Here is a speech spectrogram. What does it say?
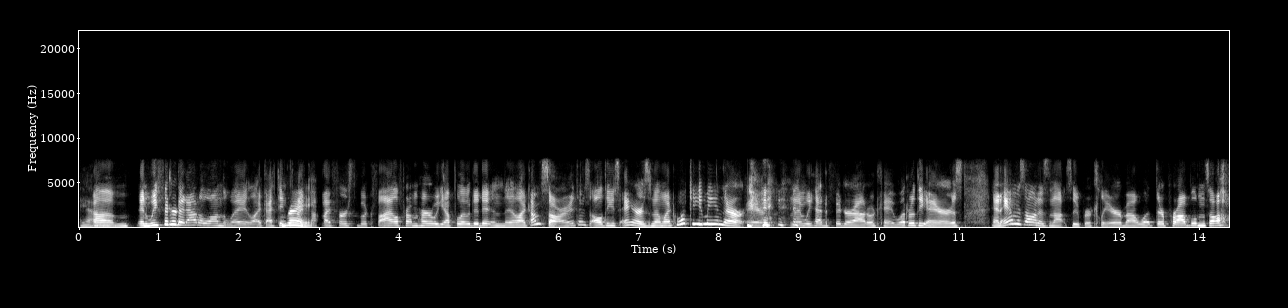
yeah. Um, and we figured it out along the way. Like I think right. I got my first book file from her. We uploaded it, and they're like, "I'm sorry, there's all these errors." And I'm like, "What do you mean there are errors?" and then we had to figure out, okay, what are the errors? And Amazon is not super clear about what their problems are.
